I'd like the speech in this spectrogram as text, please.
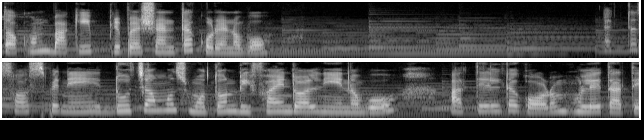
তখন বাকি প্রিপারেশানটা করে নেব। একটা সসপ্যানে দু চামচ মতন রিফাইন্ড অয়েল নিয়ে নেব আর তেলটা গরম হলে তাতে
